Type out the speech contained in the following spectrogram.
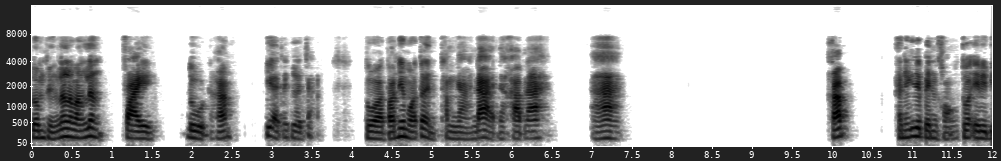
รวมถึงเรื่องระวังเรื่องไฟดูดนะครับ ที่อาจจะเกิดจากตัวตอนที่มอเตอร์ทำงานได้นะครับนะอ่าครับ อันนี้ก็จะเป็นของตัว ABB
